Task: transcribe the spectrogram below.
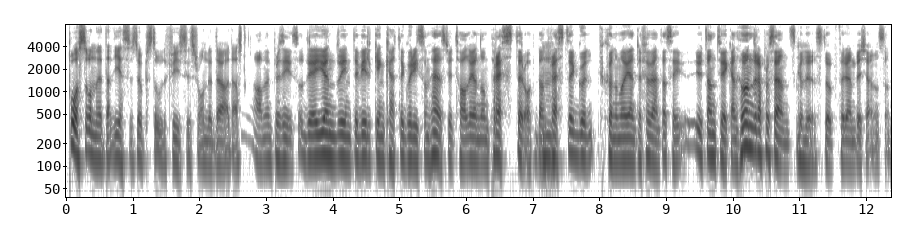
påståendet att Jesus uppstod fysiskt från de döda. Ja, men precis. Och det är ju ändå inte vilken kategori som helst. Vi talar ju ändå om präster och bland mm. präster kunde man ju egentligen förvänta sig utan tvekan 100% skulle mm. stå upp för den bekännelsen.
